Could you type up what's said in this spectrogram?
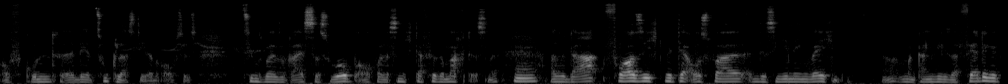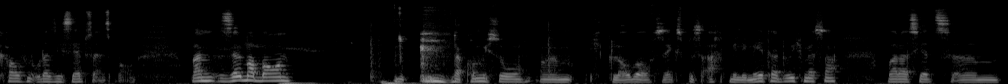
aufgrund äh, der Zuglast, die da drauf sitzt beziehungsweise reißt das Rope auch, weil es nicht dafür gemacht ist. Ne? Mhm. Also da Vorsicht mit der Auswahl desjenigen welchen. Ja, man kann, wie gesagt, fertige kaufen oder sich selbst eins bauen. Beim selber bauen, da komme ich so, ähm, ich glaube, auf 6 bis 8 mm Durchmesser war das jetzt, ähm,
